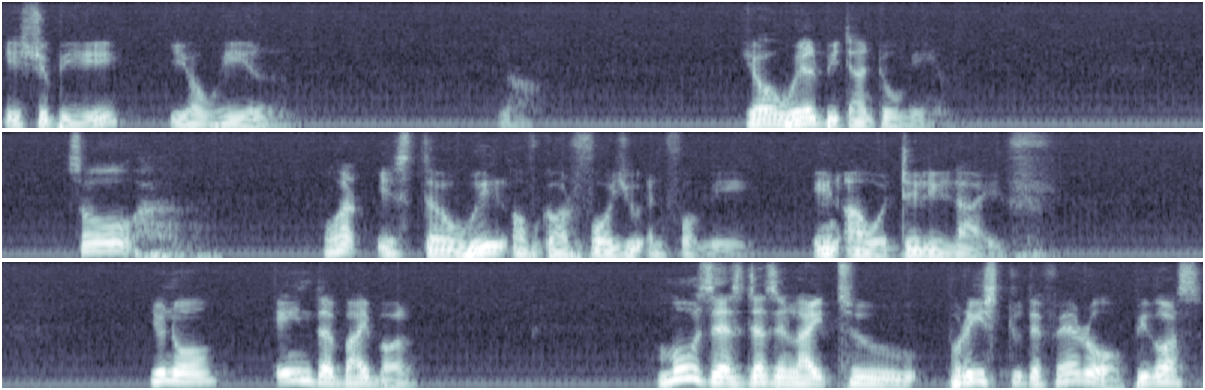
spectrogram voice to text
it should be your will. No. Your will be done to me. So, what is the will of God for you and for me in our daily life? You know, in the Bible, Moses doesn't like to preach to the Pharaoh because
